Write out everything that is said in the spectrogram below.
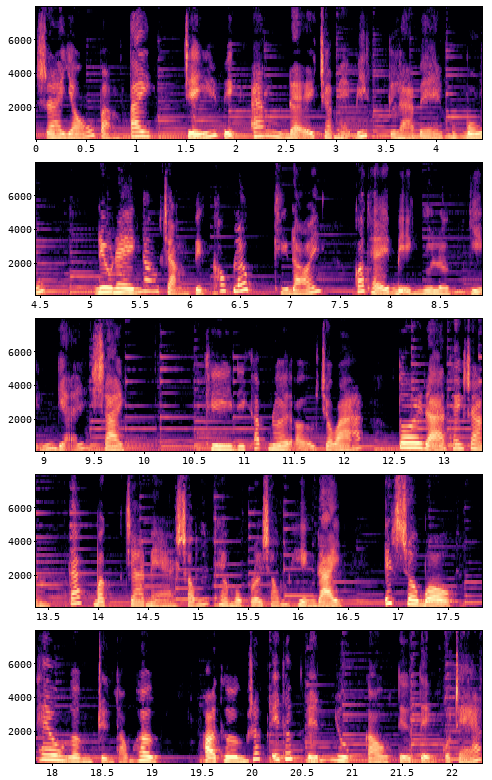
ra dấu bằng tay chỉ việc ăn để cho mẹ biết là bé muốn bú. Điều này ngăn chặn việc khóc lóc khi đói có thể bị người lớn diễn giải sai. Khi đi khắp nơi ở châu Á, tôi đã thấy rằng các bậc cha mẹ sống theo một lối sống hiện đại, ít xô bồ, theo gần truyền thống hơn. Họ thường rất ý thức đến nhu cầu tiểu tiện của trẻ.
